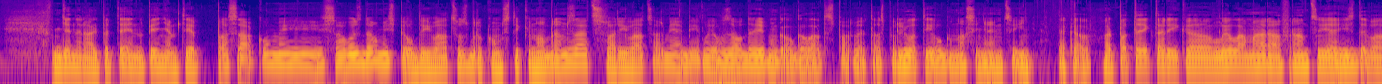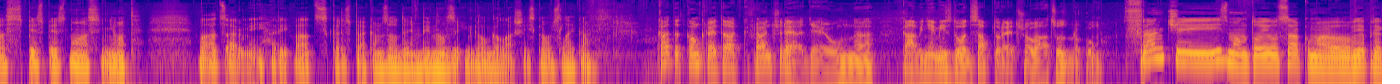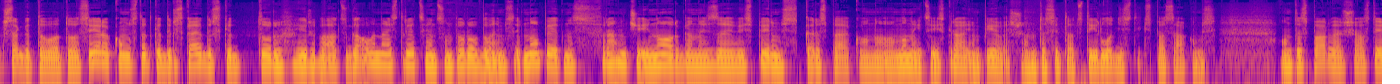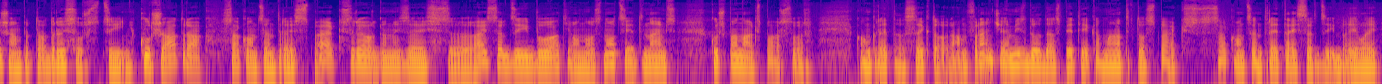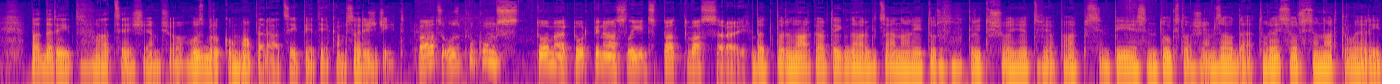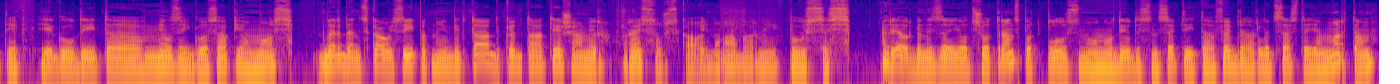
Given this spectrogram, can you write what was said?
ģenerāļa Petēna pieņemtie pasākumi savu uzdevumu izpildīja. Vācu uzbrukums tika nobremzēts, arī Vācu armijai bija liela zaudējuma, gal galā tas pārvērtās par ļoti ilgu un asiņainu cīņu. Tā kā var pateikt arī, ka lielā mērā Francijai izdevās piespiest noasiņot Vācu armiju. Arī Vācu karaspēkam zaudējumi bija milzīgi gal galā šīs kaujas laikā. Kā tad konkrētāk Franči reaģē un uh, kā viņiem izdodas apturēt šo vācu uzbrukumu? Franči izmanto jau sākumā iepriekš sagatavotos ierakumus, tad, kad ir skaidrs, ka tur ir vācu galvenais trieciens un problēmas ir nopietnas. Franči norganizē vispirms karaspēku un munīcijas krājumu pievešanu. Tas ir tāds tīri loģistikas pasākums un tas pārvēršas tiešām par tādu resursu cīņu. Kurš ātrāk sakoncentrēs spēkus, reorganizēs eh, aizsardzību, atjaunos nocietinājums, kurš panāks pārsvaru konkrētā sektorā. Un Frančiem izdodas pietiekami ātri tos spēkus sakoncentrēt aizsardzībai, lai padarītu vāciešiem šo uzbrukumu operāciju pietiekami sarežģītu. Vācu uzbrukums tomēr turpinās līdz pat vasarai. Bet par ārkārtīgi dārgu cenu arī tur kritušo iet jau pār 150 tūkstošiem zaudētu resursu un artilērija tiek ieguldīta milzīgos apjomos. Verdens kaujas īpatnība ir tāda, ka tā tiešām ir resursu kauja no abu armiju puses. Reorganizējot šo transportu plūsmu no 27. februāra līdz 6. martam,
